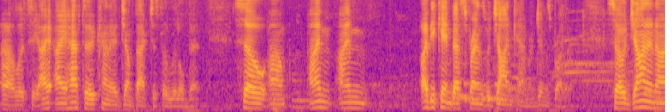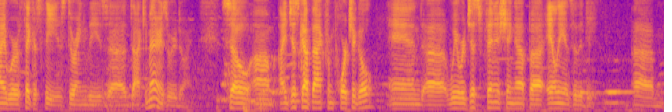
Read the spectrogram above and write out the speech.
uh, let's see. I, I have to kind of jump back just a little bit. So, um, I'm I'm I became best friends with John Cameron, Jim's brother. So John and I were thick as thieves during these uh, documentaries we were doing. So um, I just got back from Portugal, and uh, we were just finishing up uh, Aliens of the Deep um,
